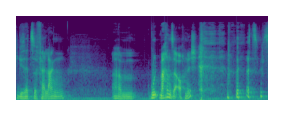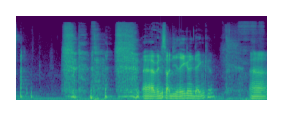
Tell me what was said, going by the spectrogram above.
die Gesetze verlangen. Ähm, gut, machen sie auch nicht. äh, wenn ich so an die Regeln denke. Äh,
